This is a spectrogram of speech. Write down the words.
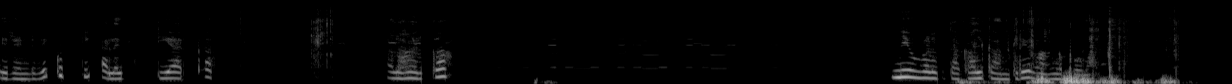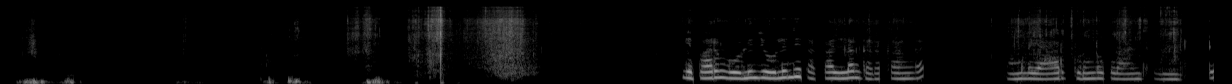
இது ரெண்டுமே குட்டி அழகு குட்டியாக இருக்கா? அழகாக இருக்கா? இனி உங்களுக்கு தக்காளி காமிக்கிறேன் வாங்க போவோம் இங்கே பாருங்கள் ஒளிஞ்சு ஒளிஞ்சு தக்காளிலாம் கிடக்காங்க நம்மளை யார் பிடுங்கக்கூடாதுன்னு சொல்லிட்டு.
